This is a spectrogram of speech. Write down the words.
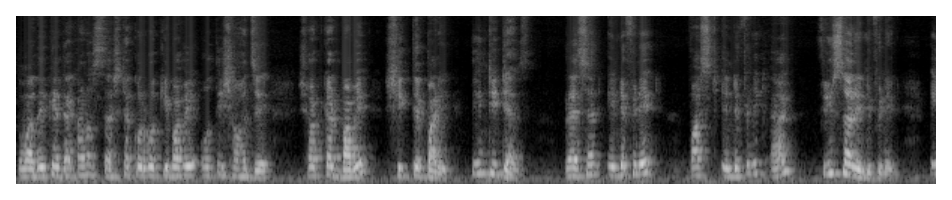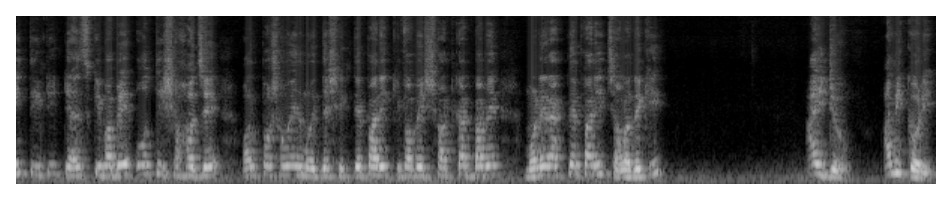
তোমাদেরকে দেখানোর চেষ্টা করব কীভাবে অতি সহজে শর্টকাটভাবে শিখতে পারি। তিনটি tense present indefinite first indefinite and future indefinite এই তিনটি টেন্স কীভাবে অতি সহজে অল্প সময়ের মধ্যে শিখতে পারি, কীভাবে শর্টকাটভাবে মনে রাখতে পারি, চলো দেখি। আই ডু আমি করি।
